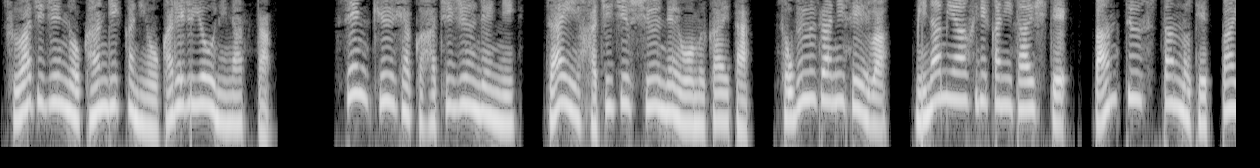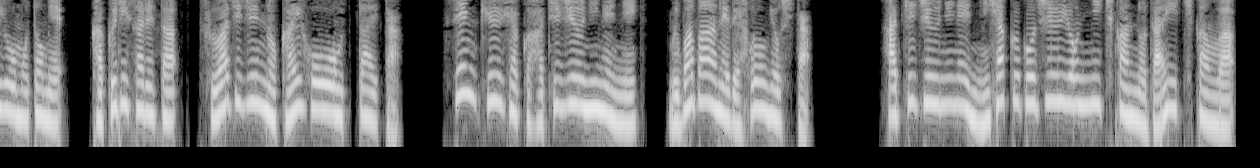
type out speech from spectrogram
スワジ人の管理下に置かれるようになった。1980年に在位80周年を迎えたソブーザ2世は南アフリカに対してバントゥースタンの撤廃を求め、隔離されたスワジ人の解放を訴えた。1982年にムババーネで崩御した。82年254日間の在位期間は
